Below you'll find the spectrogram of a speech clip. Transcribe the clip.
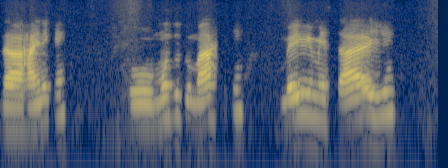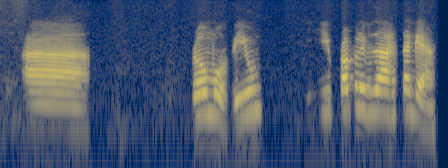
da Heineken, o Mundo do Marketing, Meio e Mensagem, a Promovil e o próprio livro da Arte da Guerra,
